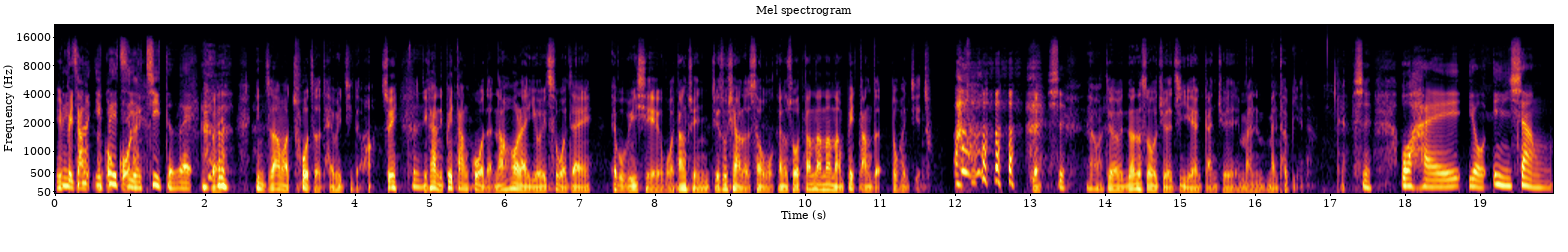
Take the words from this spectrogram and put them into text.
因为被当一辈子也记得哎，对，因为你知道吗？挫折才会记得哈。所以你看，你被当过的，然后后来有一次我在 FB 写我当选结束校的时候，我跟他说，当当当当，被当的都很杰出。对，是，然后对，那那时候觉得自己也感觉蛮蛮特别的。是我还有印象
